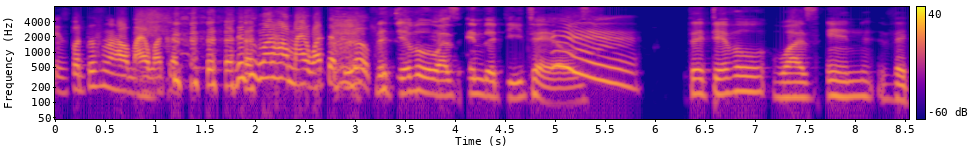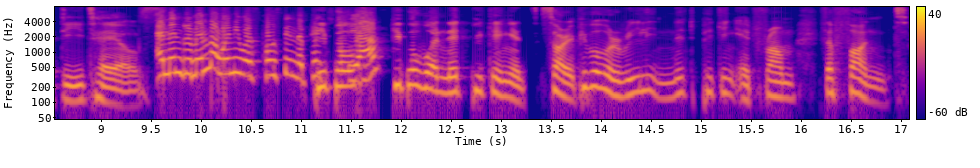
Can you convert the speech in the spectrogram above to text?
is, but this is not how my WhatsApp. this is not how my WhatsApp looks. the devil was in the details. Hmm. The devil was in the details. And then remember when he was posting the picture? people Yeah. people were nitpicking it sorry people were really nitpicking it from the font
